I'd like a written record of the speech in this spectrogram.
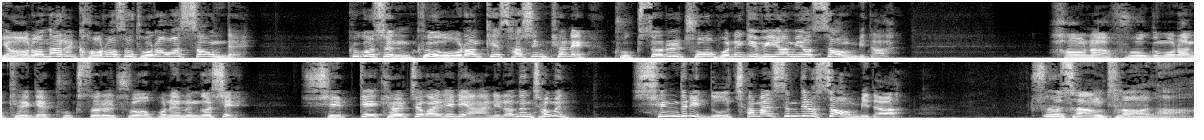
여러 날을 걸어서 돌아왔사온데 그것은 그 오랑캐 사신편에 국서를 주어 보내기 위함이었사옵니다. 하오나 후금 오랑캐에게 국서를 주어 보내는 것이 쉽게 결정할 일이 아니라는 점은 신들이 누차 말씀드렸사옵니다. 주상 전하,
